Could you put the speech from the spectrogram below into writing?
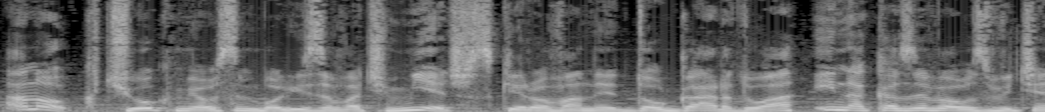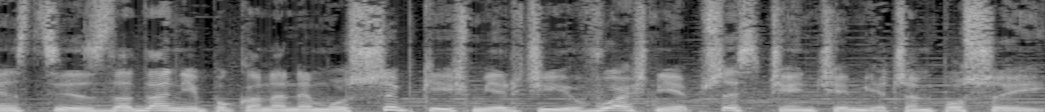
Ano, kciuk miał symbolizować miecz skierowany do gardła i nakazywał zwycięzcy zadanie pokonanemu szybkiej śmierci właśnie przez cięcie mieczem po szyi.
